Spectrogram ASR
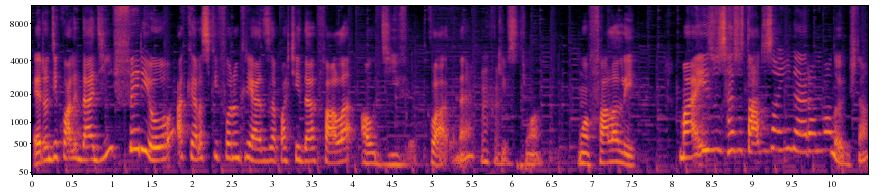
eram de qualidade inferior àquelas que foram criadas a partir da fala audível. Claro, né? Uhum. Que você tinha uma, uma fala ali. Mas os resultados ainda eram animadores, tá?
